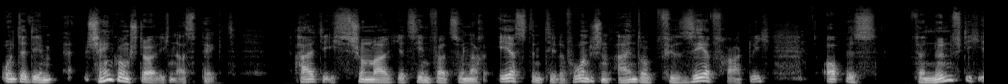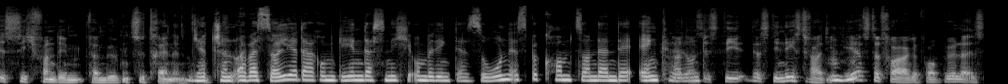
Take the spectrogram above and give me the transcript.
unter dem schenkungssteuerlichen Aspekt halte ich es schon mal jetzt jedenfalls so nach erstem telefonischen Eindruck für sehr fraglich, ob es vernünftig ist, sich von dem Vermögen zu trennen. Ja, schon, aber es soll ja darum gehen, dass nicht unbedingt der Sohn es bekommt, sondern der Enkel. Ja, das, ist die, das ist die nächste Frage. Die mhm. erste Frage, Frau Böhler, ist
